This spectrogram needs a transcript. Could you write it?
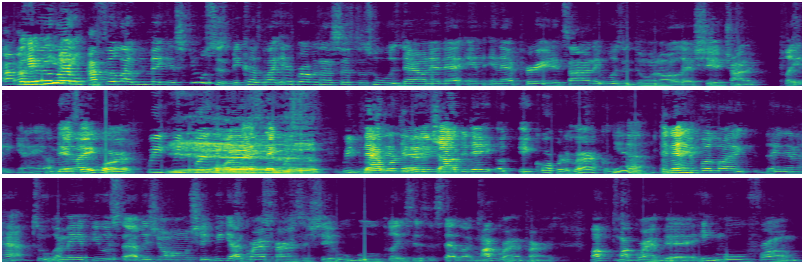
I, But if feel you like, don't- I feel like we make excuses because, like, his brothers and sisters who was down in that in, in that period of time, they wasn't doing all that shit trying to play the game. I mean, yes like, they were We we Yeah. played Or unless they was we played now the working in a job today uh, in corporate America. Yeah, And and then, then but like they didn't have to. I mean, if you establish your own shit, we got grandparents and shit who moved places and stuff. Like my grandparents, my my granddad, he moved from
